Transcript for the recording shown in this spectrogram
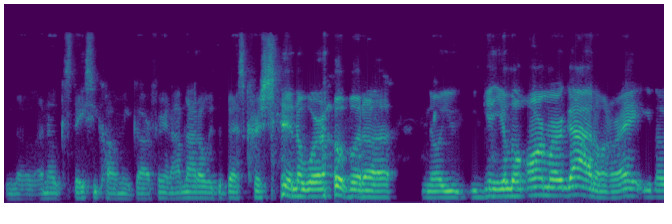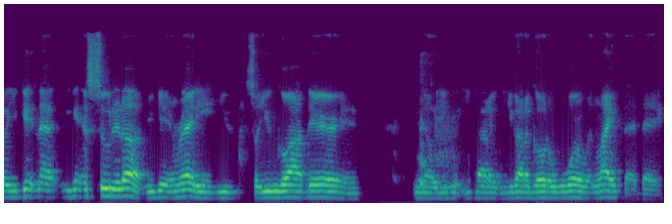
you know, I know Stacey called me Garfield. I'm not always the best Christian in the world, but uh, you know, you you getting your little armor of God on, right? You know, you're getting that, you're getting suited up, you're getting ready, and you so you can go out there and you know you, you gotta you gotta go to war with life that day.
